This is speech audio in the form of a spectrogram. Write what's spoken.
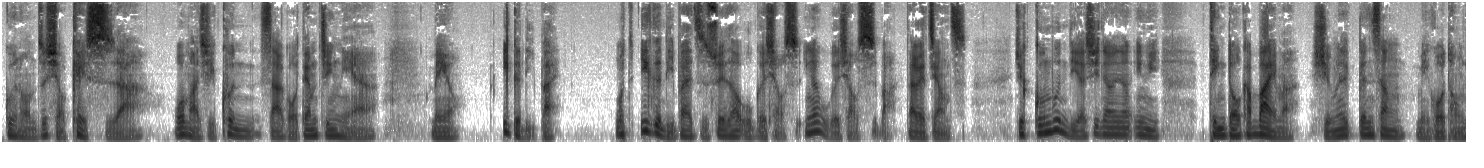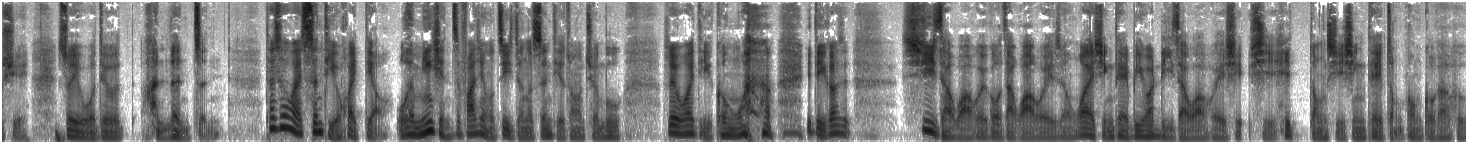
滚龙这小 case 啊，我马上困三个点钟年啊，没有一个礼拜，我一个礼拜只睡到五个小时，应该五个小时吧，大概这样子。就根本底下是这样，因为听多卡拜嘛，喜欢跟上美国同学，所以我就很认真。但是后来身体又坏掉，我很明显就发现我自己整个身体的状况全部，所以我抵抗我一抵抗是四十瓦回，五十瓦回中，我的形态比我二十瓦回是是迄东西形态总共更加好，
